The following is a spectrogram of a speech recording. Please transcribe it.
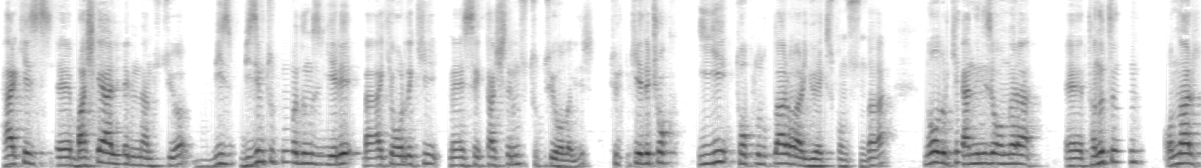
Herkes e, başka yerlerinden tutuyor. Biz bizim tutmadığımız yeri belki oradaki meslektaşlarımız tutuyor olabilir. Türkiye'de çok iyi topluluklar var UX konusunda. Ne olur kendinizi onlara e, tanıtın. Onlar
